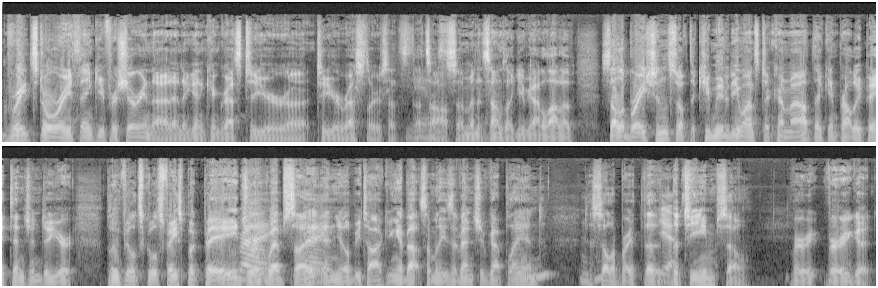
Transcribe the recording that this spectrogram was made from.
great story. Thank you for sharing that. And again, congrats to your uh, to your wrestlers. That's that's Yes. awesome. And it sounds like you've got a lot of celebrations. So if the community wants to come out, they can probably pay attention to your Bloomfield Schools Facebook page or website, right. and you'll be talking about some of these events you've got planned to celebrate the the team. So very very good.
